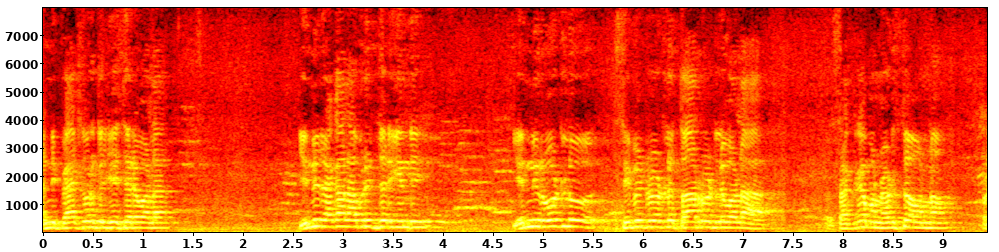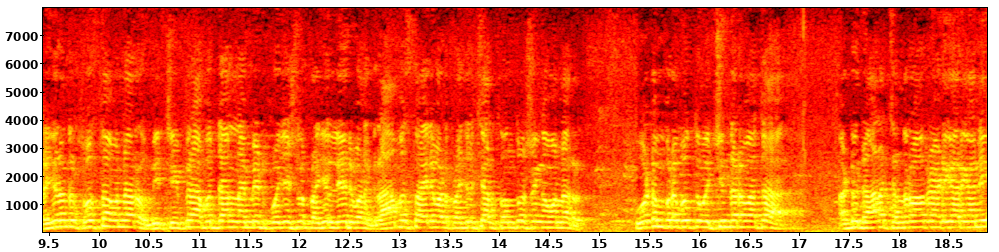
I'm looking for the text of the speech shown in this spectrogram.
అన్ని ప్యాచ్ వర్కులు చేశారు ఇవాళ. ఎన్ని రకాల అభివృద్ధి జరిగింది. ఎన్ని రోడ్లు సిమెంట్ రోడ్లు తార్ రోడ్లు ఇవాళ చక్కగా మనం నడుస్తూ ఉన్నాం. ప్రజలందరూ చూస్తూ ఉన్నారు. మీరు చెప్పిన అబద్ధాలు నమ్మే పొజిషన్లో ప్రజలు లేరు. వాళ్ళ గ్రామ స్థాయిలో వాళ్ళ ప్రజలు చాలా సంతోషంగా ఉన్నారు. కూటమి ప్రభుత్వం వచ్చిన తర్వాత అంటూ నారా చంద్రబాబు నాయుడు గారు కానీ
